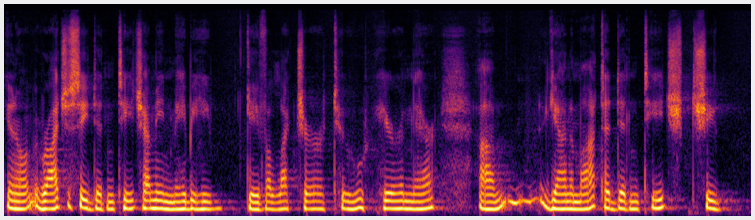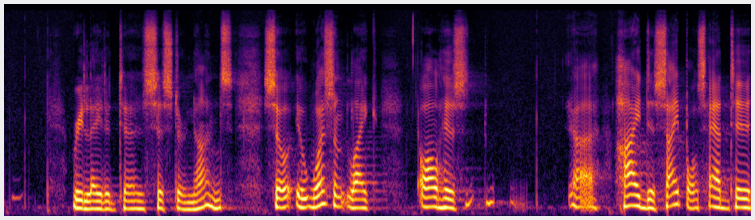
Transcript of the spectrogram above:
You know, Rajarsi didn't teach. I mean, maybe he gave a lecture or two here and there. Um, Gyanamata didn't teach. She related to sister nuns. So it wasn't like all his uh, high disciples had to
